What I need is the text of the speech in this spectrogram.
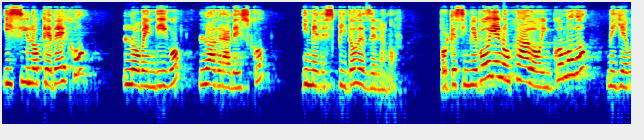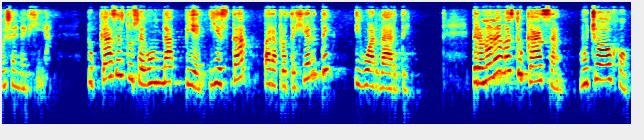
y si lo que dejo lo bendigo, lo agradezco y me despido desde el amor. Porque si me voy enojado o incómodo, me llevo esa energía. Tu casa es tu segunda piel y está para protegerte y guardarte. Pero no nada más tu casa, mucho ojo,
